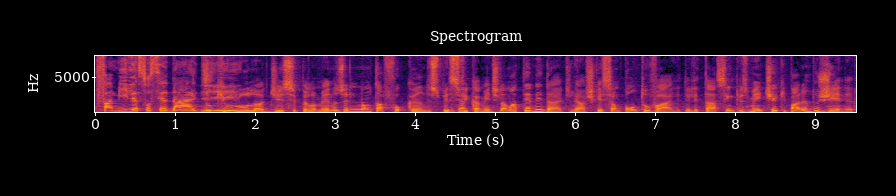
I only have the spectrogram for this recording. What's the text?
família, sociedade. No que o Lula disse, pelo menos, ele não está focando especificamente na maternidade, né? Acho que esse é um ponto válido. Ele está simplesmente equiparando o gênero.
